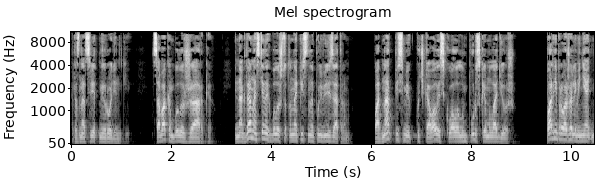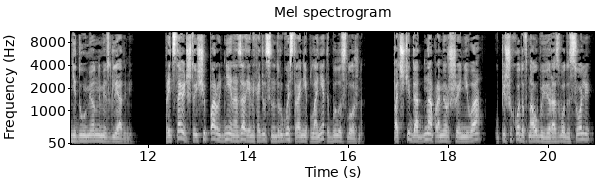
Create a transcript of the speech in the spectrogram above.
разноцветные родинки. Собакам было жарко. Иногда на стенах было что-то написано пульверизатором. Под надписями кучковалась куала-лумпурская молодежь. Парни провожали меня недоуменными взглядами. Представить, что еще пару дней назад я находился на другой стороне планеты, было сложно. Почти до дна промерзшая Нева, у пешеходов на обуви разводы соли,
